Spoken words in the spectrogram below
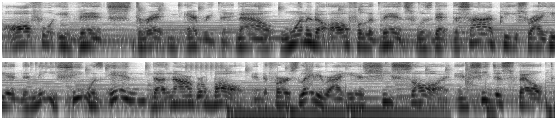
awful events threatened everything. Now, one of the awful events was that the side piece right here, Denise, she was in the inaugural ball. And the first lady right here, she saw it and she just felt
